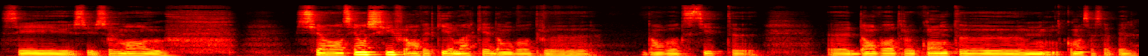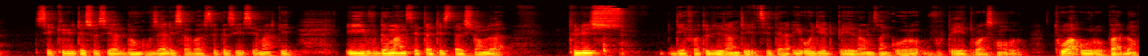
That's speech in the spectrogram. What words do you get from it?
C'est, c'est seulement, euh, c'est un, un, chiffre en fait qui est marqué dans votre, dans votre site. Euh, dans votre compte, euh, comment ça s'appelle? Sécurité sociale. Donc, vous allez savoir ce que c'est, c'est marqué. Et il vous demande cette attestation-là, plus des photos d'identité, etc. Et au lieu de payer 25 euros, vous payez 300 euros. 3 euros, pardon.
